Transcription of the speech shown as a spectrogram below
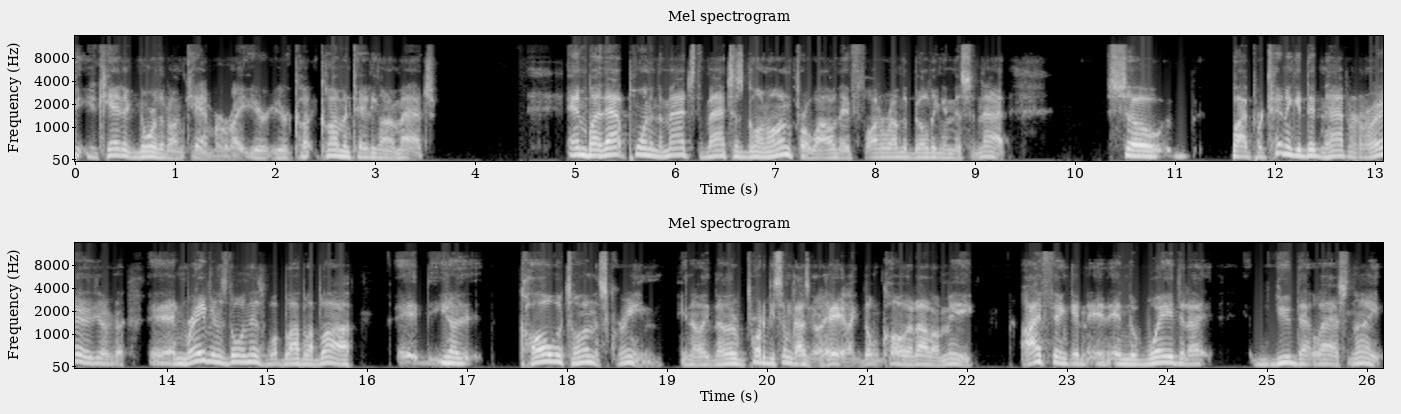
you can't ignore that on camera, right? You're you're co- commentating on a match. And by that point in the match, the match has gone on for a while, and they've fought around the building and this and that. So by pretending it didn't happen, and Raven's doing this, blah blah blah, you know, call what's on the screen. You know, like, there'll probably be some guys go, "Hey, like, don't call it out on me." I think in, in in the way that I viewed that last night,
